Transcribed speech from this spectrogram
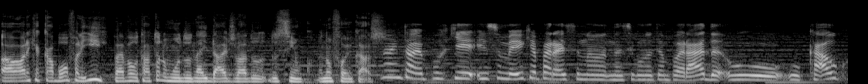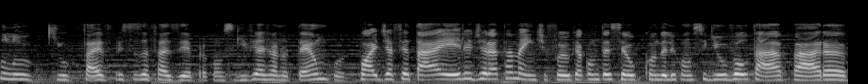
a hora que acabou, eu falei, ih, vai voltar todo mundo na idade lá do 5. Não foi o caso. Não, então, é porque isso meio que aparece no- na segunda temporada. O, o cálculo que o Five precisa fazer pra conseguir viajar no tempo pode afetar ele diretamente. Foi o que aconteceu quando ele conseguiu voltar para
